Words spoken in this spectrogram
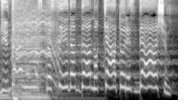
Gyvenimas prasideda nuo keturiasdešimt.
